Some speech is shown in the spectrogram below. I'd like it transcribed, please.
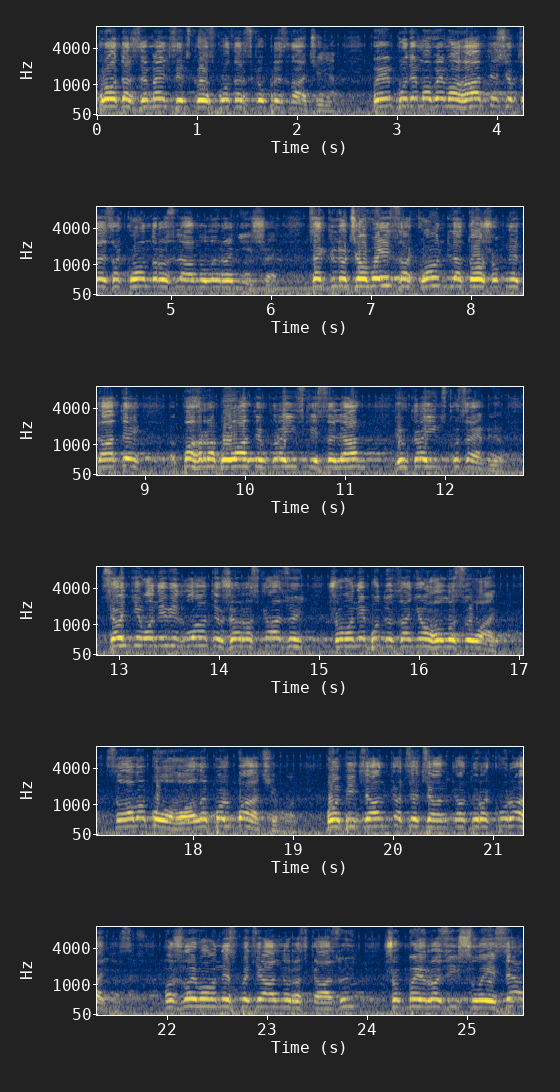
продаж земель сільськогосподарського призначення. Ми будемо вимагати, щоб цей закон розглянули раніше. Це ключовий закон для того, щоб не дати пограбувати українських селян і українську землю. Сьогодні вони від влади вже розказують, що вони будуть за нього голосувати. Слава Богу, але побачимо. Бо обіцянка це цянка, дураку радість. Можливо, вони спеціально розказують, щоб ми розійшлися,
